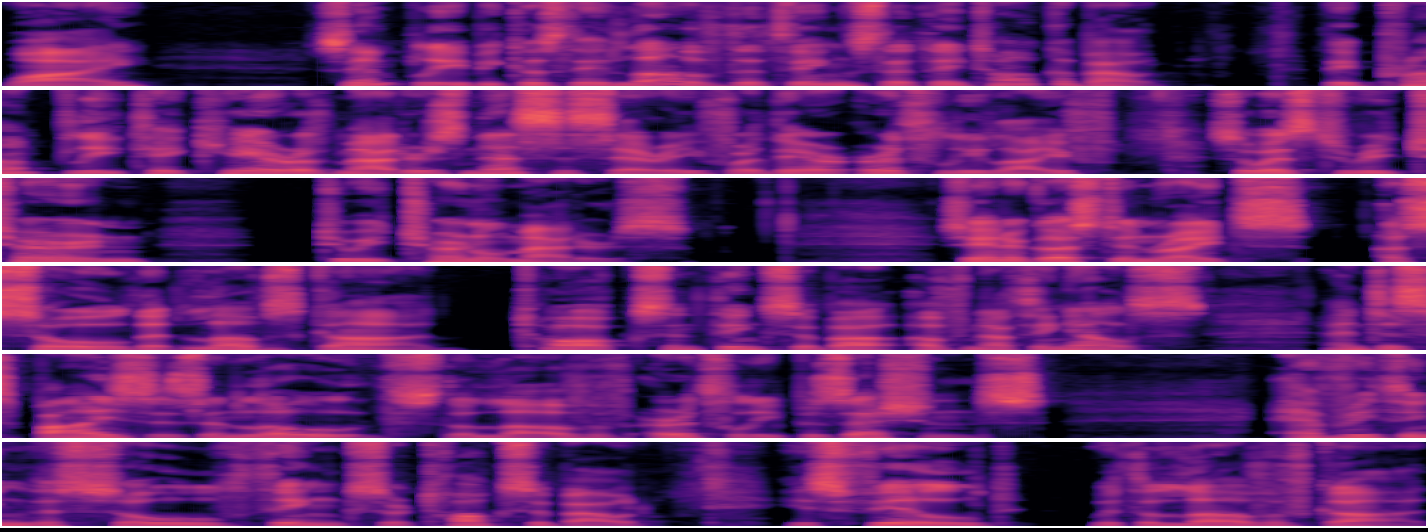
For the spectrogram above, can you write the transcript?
Why? Simply because they love the things that they talk about. They promptly take care of matters necessary for their earthly life so as to return to eternal matters. St. Augustine writes A soul that loves God talks and thinks about of nothing else, and despises and loathes the love of earthly possessions. Everything the soul thinks or talks about is filled with the love of God.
